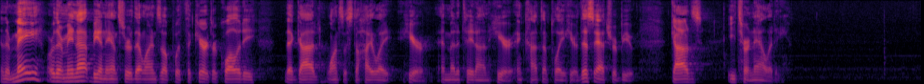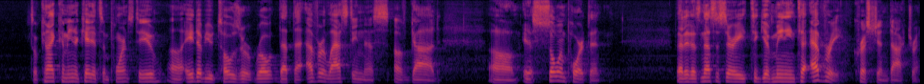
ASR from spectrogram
And there may or there may not be an answer that lines up with the character quality that God wants us to highlight here and meditate on here and contemplate here. This attribute, God's eternality. So, can I communicate its importance to you? Uh, A.W. Tozer wrote that the everlastingness of God uh, is so important that it is necessary to give meaning to every Christian doctrine.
